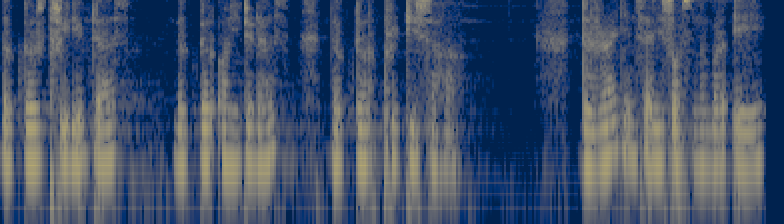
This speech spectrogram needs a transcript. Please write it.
Dr. Tridib Das, Dr. Anita Das, Dr. Priti Saha. The right answer is option number A,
